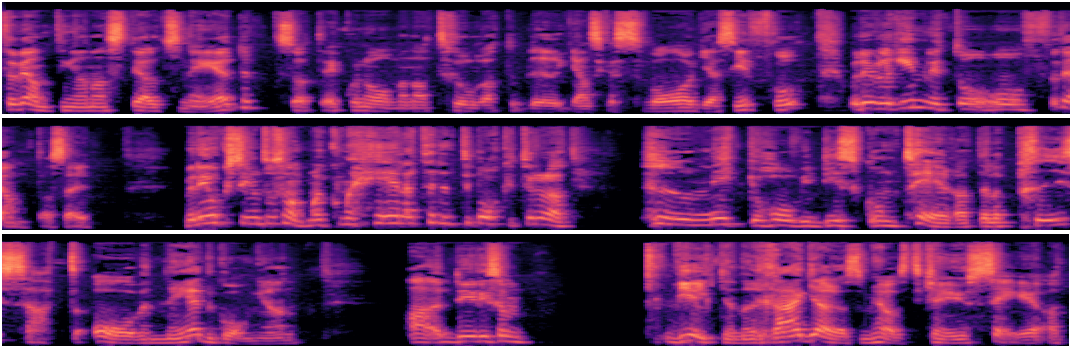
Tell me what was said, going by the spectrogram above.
förväntningarna ställts ned så att ekonomerna tror att det blir ganska svaga siffror och det är väl rimligt att förvänta sig. Men det är också intressant, man kommer hela tiden tillbaka till det där hur mycket har vi diskonterat eller prissatt av nedgången? Det är liksom vilken raggare som helst kan ju se att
